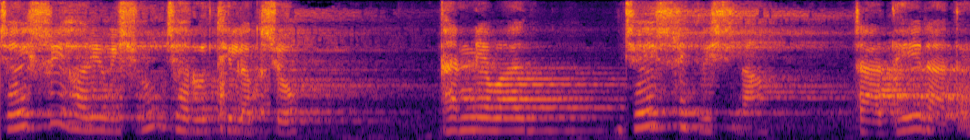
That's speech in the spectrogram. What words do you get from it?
જય શ્રી હરિ વિષ્ણુ જરૂરથી લખજો. ધન્યવાદ. જય શ્રી કૃષ્ણ. રાધે રાધે.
